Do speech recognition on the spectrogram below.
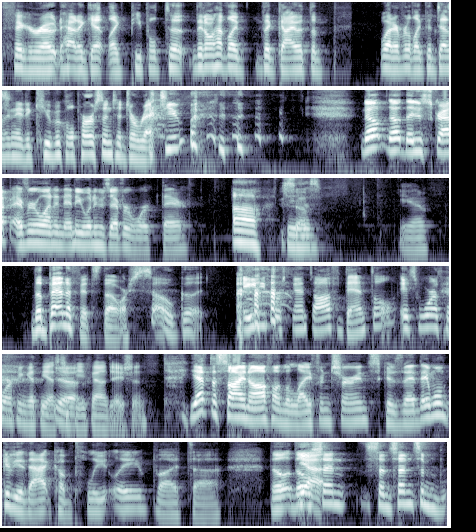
figure out how to get like people to they don't have like the guy with the whatever, like the designated cubicle person to direct you. no, no, they just scrap everyone and anyone who's ever worked there. Oh, Jesus. So, yeah. The benefits though are so good. 80% off dental. It's worth working at the SCP yeah. Foundation. You have to sign off on the life insurance because they, they won't give you that completely, but uh, they'll they'll yeah. send, send send some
